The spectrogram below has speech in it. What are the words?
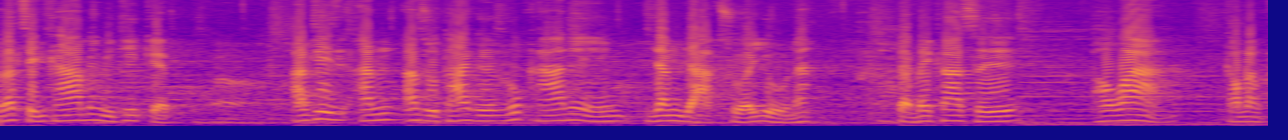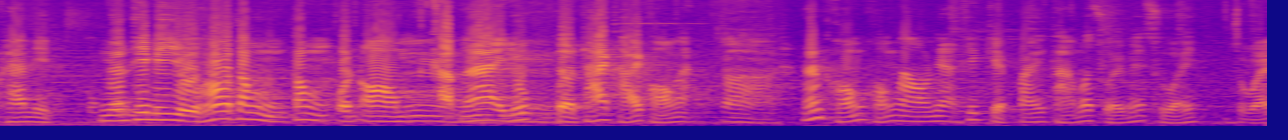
แล้วสินค้าไม่มีที่เก็บเอออันที่อันอันสุดท้ายคือลูกค้านี่ยังอยากสวยอยู่นะ แต่ไม่กล้าซื้อ เพราะว่า กำลังแพนิคเงินที่มีอยู่เขาก็ต้องต้องอดออมครับนะอายุเปิดท้ายขายของอะอ่านั้นของของเราเนี่ยที่เก็บไปถามว่าสวยไหมสวย สวย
